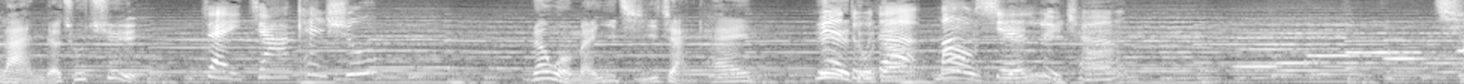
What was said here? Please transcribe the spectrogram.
懒得出去，在家看书。让我们一起展开阅读的冒险旅程。齐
